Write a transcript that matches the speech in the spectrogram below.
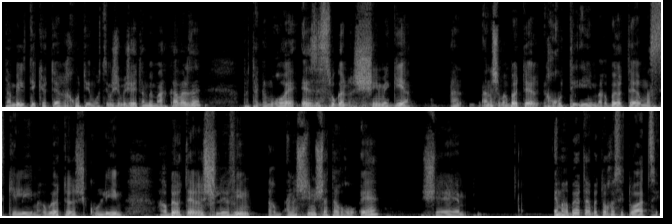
תמיל תיק יותר איכותי, הם רוצים שמישהו איתם במעקב על זה, ואתה גם רואה איזה סוג אנשים מגיע. אנשים הרבה יותר איכותיים, הרבה יותר משכילים, הרבה יותר שקולים, הרבה יותר שלווים, אנשים שאתה רואה שהם הרבה יותר בתוך הסיטואציה.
